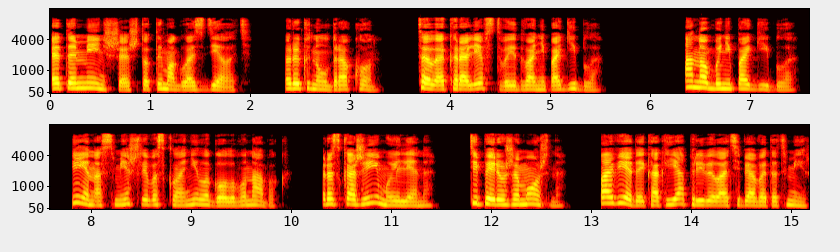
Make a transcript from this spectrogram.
«Это меньшее, что ты могла сделать», — рыкнул дракон. Целое королевство едва не погибло. Оно бы не погибло. Фея насмешливо склонила голову на бок. «Расскажи ему, Елена. Теперь уже можно. Поведай, как я привела тебя в этот мир».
